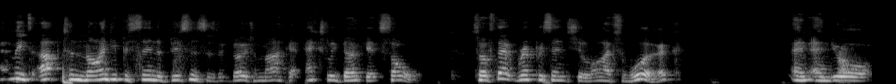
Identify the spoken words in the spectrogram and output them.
that means up to 90% of businesses that go to market actually don't get sold. So if that represents your life's work and, and your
